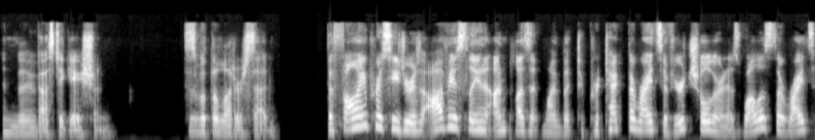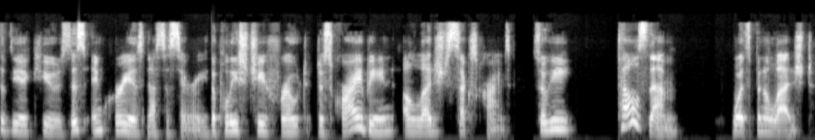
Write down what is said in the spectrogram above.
in the investigation. This is what the letter said. The following procedure is obviously an unpleasant one, but to protect the rights of your children as well as the rights of the accused, this inquiry is necessary. The police chief wrote describing alleged sex crimes. So he tells them what's been alleged.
